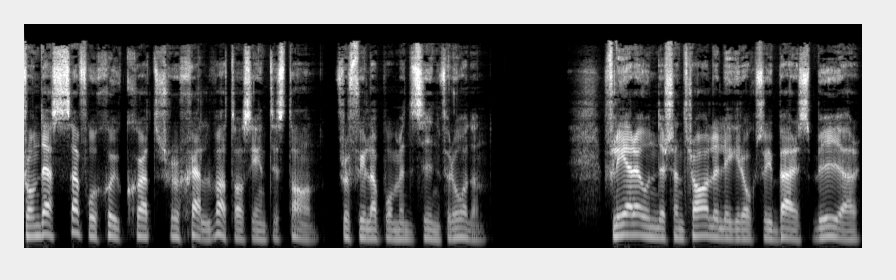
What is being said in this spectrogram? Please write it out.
Från dessa får sjuksköterskor själva ta sig in till stan för att fylla på medicinförråden. Flera undercentraler ligger också i bergsbyar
